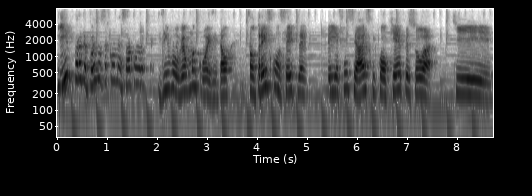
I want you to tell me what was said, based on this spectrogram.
e para depois você começar a desenvolver alguma coisa. Então, são três conceitos aí essenciais que qualquer pessoa que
